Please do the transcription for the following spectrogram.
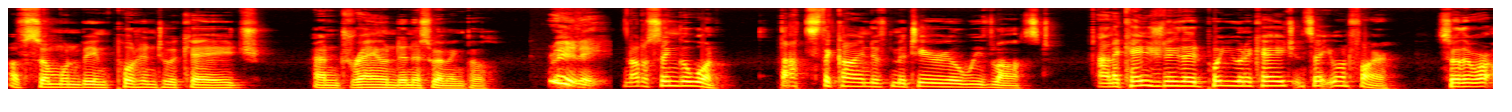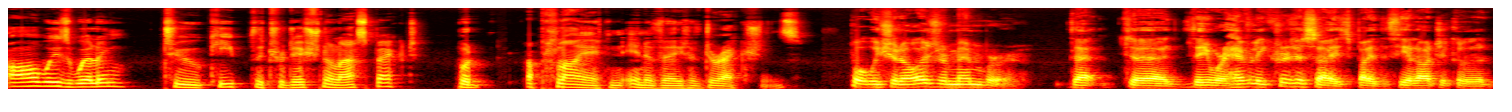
of someone being put into a cage and drowned in a swimming pool. Really? Not a single one. That's the kind of material we've lost. And occasionally they'd put you in a cage and set you on fire. So they were always willing to keep the traditional aspect, but apply it in innovative directions. But we should always remember that uh, they were heavily criticized by the theological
